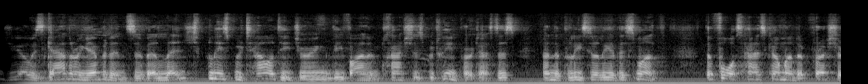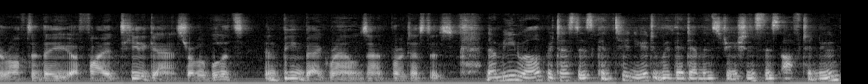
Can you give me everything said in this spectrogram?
NGO is gathering evidence of alleged police brutality during the violent clashes between protesters and the police earlier this month. The force has come under pressure after they uh, fired tear gas, rubber bullets, and beanbag rounds at protesters. Now, meanwhile, protesters continued with their demonstrations this afternoon.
